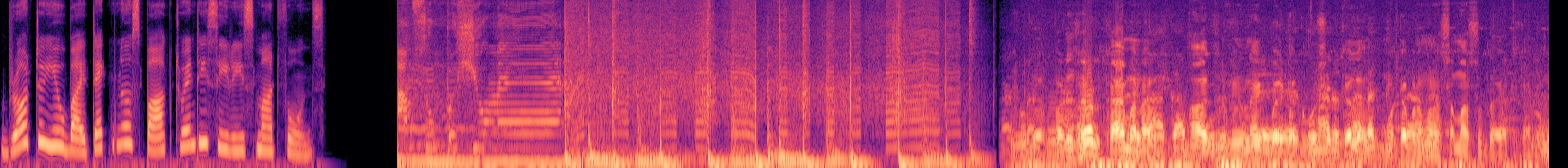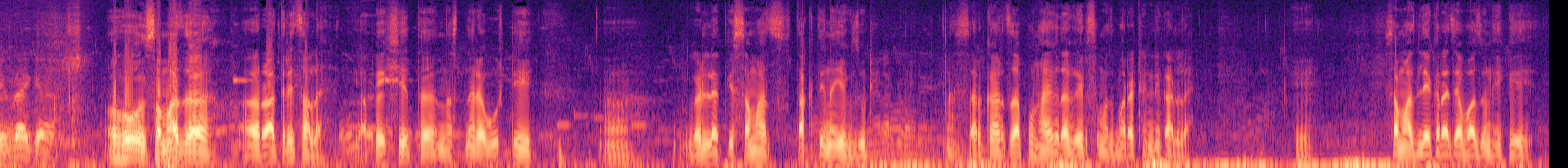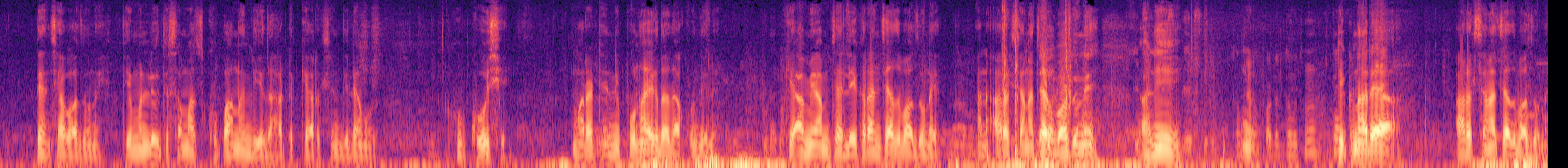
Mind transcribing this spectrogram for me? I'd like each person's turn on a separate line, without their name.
Brought to you by TechnoSpark 20 series smartphones.
I'm superhuman.
Patil साहेब काय म्हणाल आज निर्णायक बैठक घोषित केलं मोठ्या प्रमाणात समाज सुद्धा या ठिकाणी
हो समाज अ, रात्रीच आला आहे अपेक्षित नसणाऱ्या गोष्टी अ, घडल्यात की समाज ताकदीनं एकजूट आहे. सरकारचा पुन्हा एकदा गैरसमज मराठ्यांनी काढला आहे हे समाज लेकराच्या बाजूने की त्यांच्या बाजूने? ते म्हणले होते समाज खूप आनंदी आहे दहा टक्के आरक्षण दिल्यामुळं. खूप खुश आहे. मराठ्यांनी पुन्हा एकदा दाखवून दिलं की आम्ही आमच्या लेकरांच्याच बाजूने आहेत आणि आरक्षणाच्याच बाजूने आणि टिकणाऱ्या आरक्षणाच्याच बाजूने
